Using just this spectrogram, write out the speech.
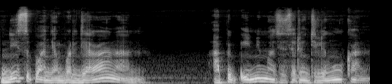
Di sepanjang perjalanan, Apip ini masih sering celingukan.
